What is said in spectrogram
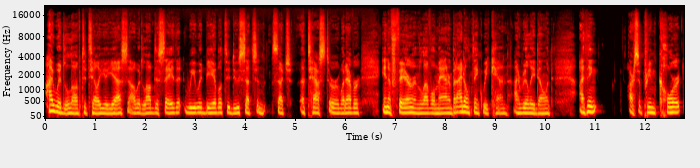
I would love to tell you yes. I would love to say that we would be able to do such and such a test or whatever in a fair and level manner, but I don't think we can. I really don't. I think our Supreme Court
